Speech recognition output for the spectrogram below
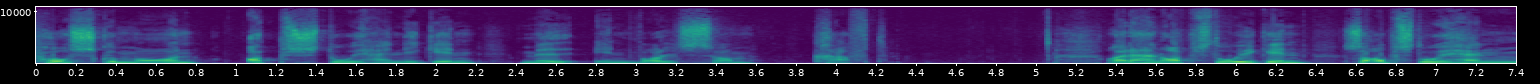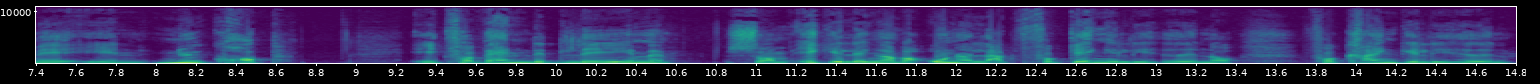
Påskemorgen opstod han igen med en voldsom kraft. Og da han opstod igen, så opstod han med en ny krop, et forvandlet læme, som ikke længere var underlagt forgængeligheden og forkrænkeligheden,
